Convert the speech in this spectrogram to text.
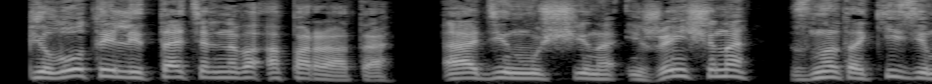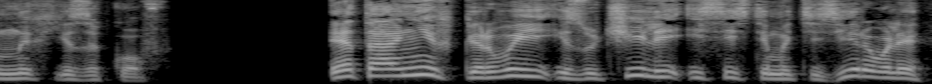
– пилоты летательного аппарата, а один мужчина и женщина – знатоки земных языков. Это они впервые изучили и систематизировали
